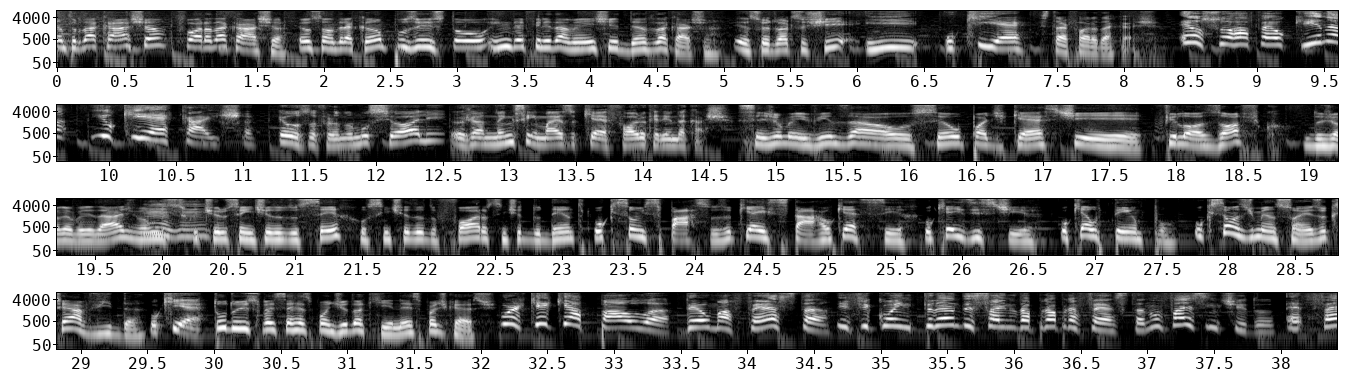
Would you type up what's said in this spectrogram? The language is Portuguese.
dentro da caixa, fora da caixa. Eu sou André Campos e estou indefinidamente dentro da caixa. Eu sou Eduardo Sushi e o que é estar fora da caixa? Eu sou Rafael Kina e o que é caixa? Eu sou Fernando Mucioli, eu já nem sei mais o que é fora e o que é dentro da caixa. Sejam bem-vindos ao seu podcast filosófico do jogabilidade. Vamos Uhum. discutir o sentido do ser, o sentido do fora, o sentido do dentro, o que são espaços, o que é estar, o que é ser, o que é existir, o que é o tempo, o que são as dimensões, o que é a vida. O que é? Tudo isso vai ser respondido aqui nesse podcast. Por que que a Paula deu uma festa e ficou entrando e saindo da própria festa? Não faz sentido. É festa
